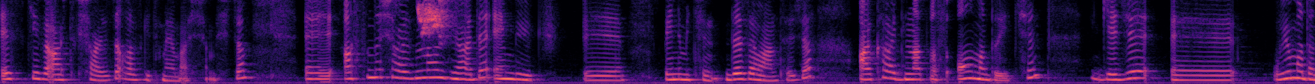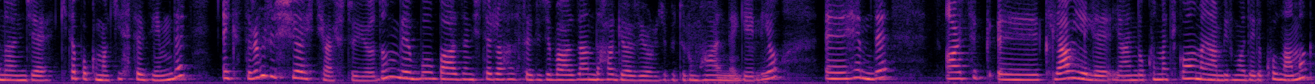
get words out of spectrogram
eski ve artık şarjı az gitmeye başlamıştı. E, aslında şarjından ziyade en büyük e, benim için dezavantajı arka aydınlatması olmadığı için gece e, uyumadan önce kitap okumak istediğimde ekstra bir ışığa ihtiyaç duyuyordum ve bu bazen işte rahatsız edici bazen daha göz yorucu bir durum haline geliyor. Ee, hem de artık e, klavyeli yani dokunmatik olmayan bir modeli kullanmak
